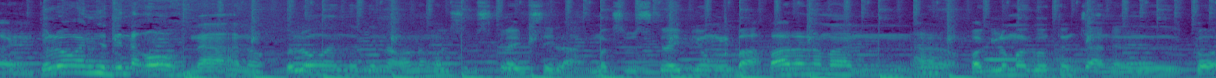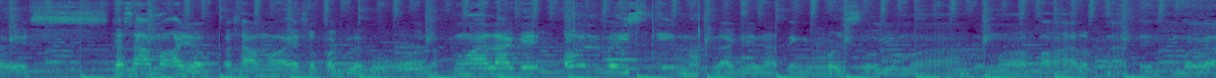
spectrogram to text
akin, tulungan niyo din ako na ano, tulungan niyo din ako na mag-subscribe sila. Mag-subscribe yung iba para naman ano, pag lumago tong channel ko is kasama kayo, kasama kayo sa paglago ko. Ano? Kung lagi, always aim. Lagi nating i-pursue yung mga yung mga pangarap natin. Kumbaga,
